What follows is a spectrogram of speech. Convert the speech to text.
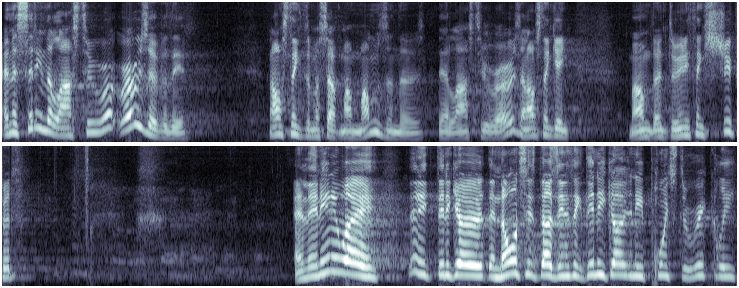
and they're sitting the last two rows over there. And I was thinking to myself, my mum's in those, their last two rows. And I was thinking, Mum, don't do anything stupid. And then anyway, then he, then he goes, then no one says does anything. Then he goes and he points directly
